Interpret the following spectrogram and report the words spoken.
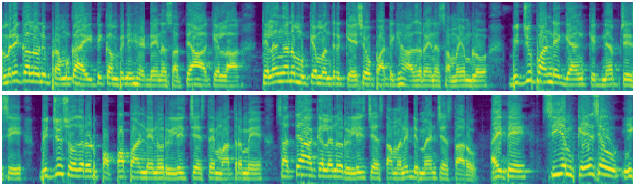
అమెరికాలోని ప్రముఖ ఐటీ కంపెనీ హెడ్ అయిన సత్య ఆకెల్లా తెలంగాణ ముఖ్యమంత్రి కేశవ్ పార్టీకి హాజరైన సమయంలో బిజ్జు పాండే గ్యాంగ్ కిడ్నాప్ చేసి బిజ్జు సోదరుడు పప్పా పాండేను రిలీజ్ చేస్తే మాత్రమే సత్య ఆకెల్లను రిలీజ్ చేస్తామని డిమాండ్ చేస్తారు. అయితే సీఎం కేశవ్ ఈ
